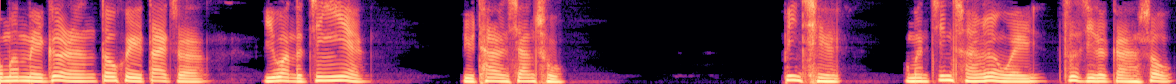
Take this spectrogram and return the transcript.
我们每个人都会带着以往的经验与他人相处，并且我们经常认为自己的感受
